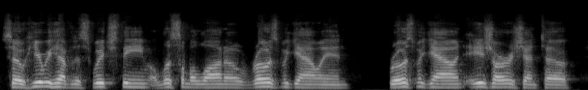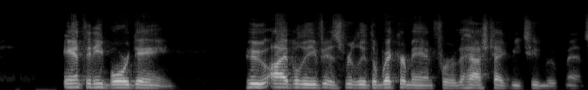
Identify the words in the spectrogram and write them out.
So here we have this witch theme: Alyssa Milano, Rose McGowan, Rose McGowan, Asia Argento, Anthony Bourdain, who I believe is really the Wicker Man for the hashtag Me Too movement.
